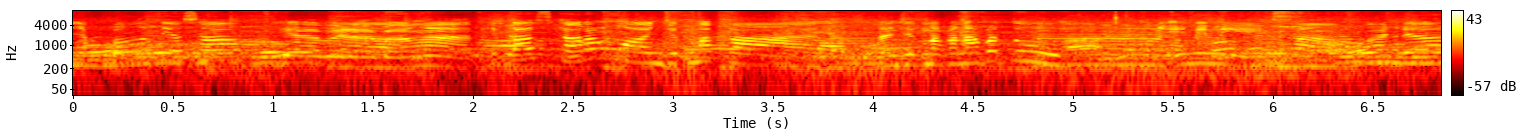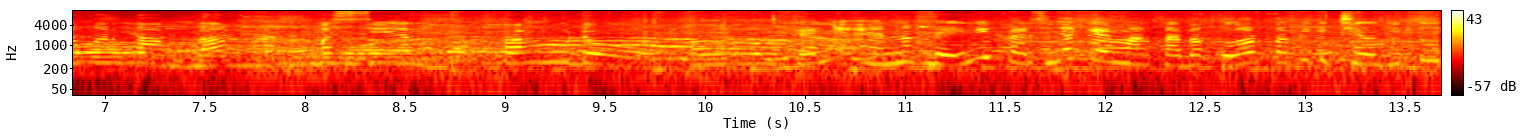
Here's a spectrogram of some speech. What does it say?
Banyak banget ya, Saf? Ya benar banget Kita sekarang mau lanjut makan. Lanjut makan apa tuh? Hmm, ini nih, Saf. Ada martabak Mesir Rambudo. Kayaknya enak deh, ini versinya kayak martabak telur tapi kecil gitu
